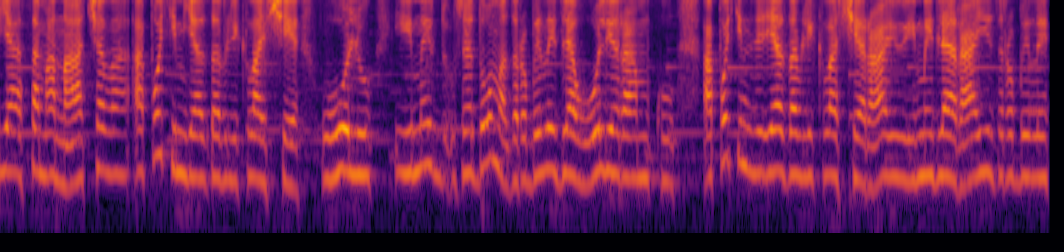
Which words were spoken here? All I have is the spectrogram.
Я сама почала, а потім я завлікла ще Олю, і ми вже вдома зробили для Олі рамку. А потім я завлікла ще раю, і ми для раї зробили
